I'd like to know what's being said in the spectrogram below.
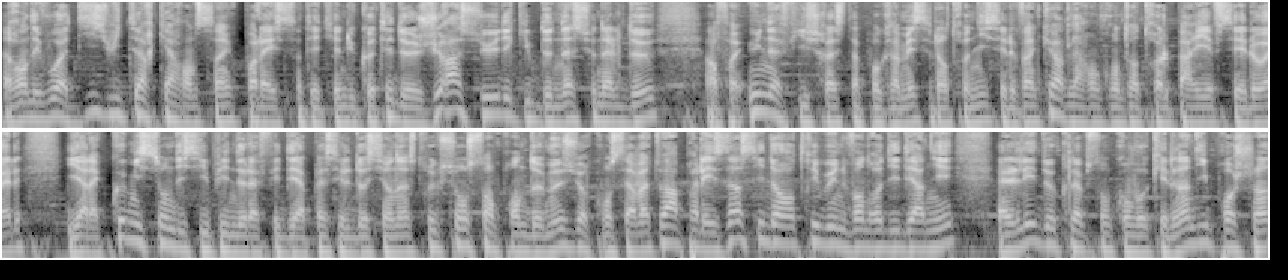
Rendez-vous à 18h45 pour la Saint-Etienne du côté de Jura Sud, équipe de National 2. Enfin, une affiche reste à programmer, c'est l'entre Nice et le vainqueur de la rencontre entre le Paris FC et l'OL. Hier, la commission de discipline de la Fédé a placé le dossier en instruction sans prendre de mesures conservatoires. Après les incidents en tribune vendredi dernier, les deux clubs sont convoqués lundi prochain.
